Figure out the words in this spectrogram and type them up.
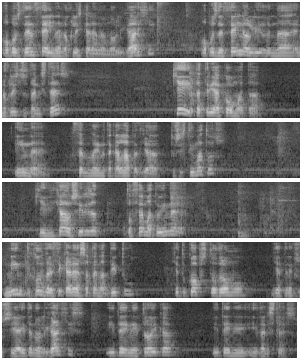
Όπως δεν θέλει να ενοχλήσει κανέναν ολιγάρχη, όπως δεν θέλει να ενοχλήσει τους δανειστές και τα τρία κόμματα είναι, θέλουν να είναι τα καλά παιδιά του συστήματος και ειδικά ο ΣΥΡΙΖΑ το θέμα του είναι μην τυχόν βρεθεί κανένας απέναντί του και του κόψει το δρόμο για την εξουσία. Είτε είναι ο ολιγάρχης, είτε είναι η Τρόικα, είτε είναι οι δανειστές.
